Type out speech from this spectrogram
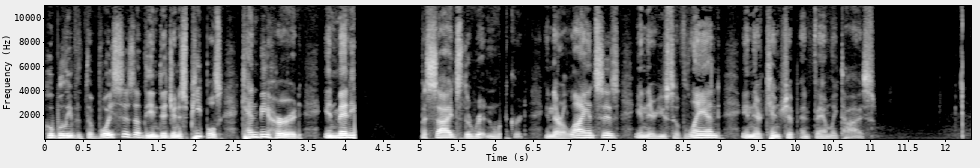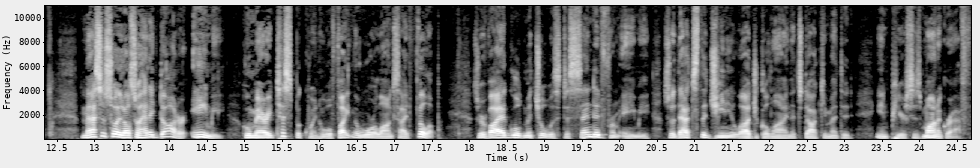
who believe that the voices of the indigenous peoples can be heard in many besides the written record, in their alliances, in their use of land, in their kinship and family ties. Massasoit also had a daughter, Amy, who married Tispiquin, who will fight in the war alongside Philip. Zervia Gould Mitchell was descended from Amy, so that's the genealogical line that's documented in Pierce's monograph.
